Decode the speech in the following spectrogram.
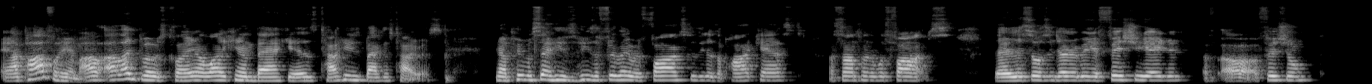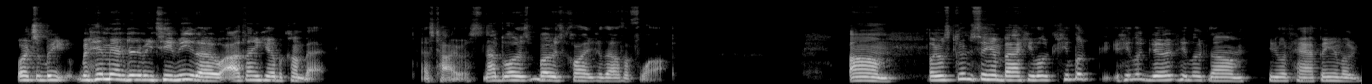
And I pop for him. I, I like Brodus Clay. I like him back as he's back as Tyrus. Now people say he's he's affiliated with Fox because he does a podcast or something with Fox. That this wasn't going to be officiated, uh, official. But to be with him on WWE TV though, I think he'll come back as Tyrus. Not Brodus Clay because that was a flop. Um, but it was good to see him back. He looked he looked he looked good. He looked um he looked happy and looked.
